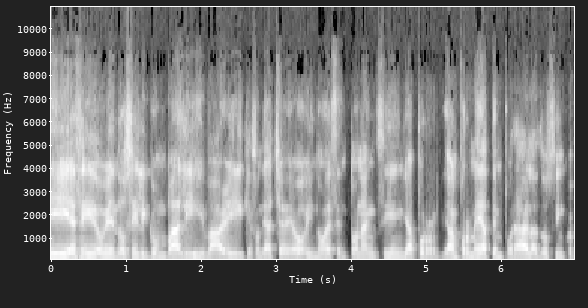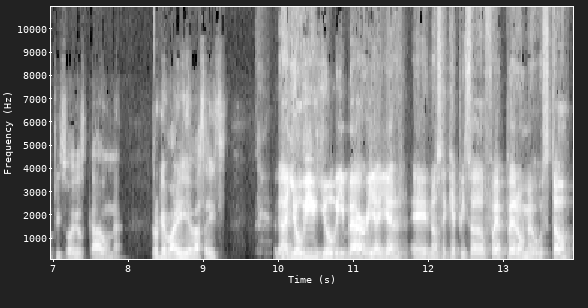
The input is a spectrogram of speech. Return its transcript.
Y he seguido viendo Silicon Valley y Barry, que son de HBO y no desentonan, siguen ya por, ya van por media temporada, las dos, cinco episodios cada una. Creo que Barry lleva seis. Ah, yo vi, yo vi Barry ayer, eh, no sé qué episodio fue, pero me gustó,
